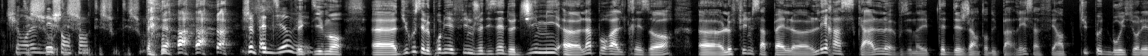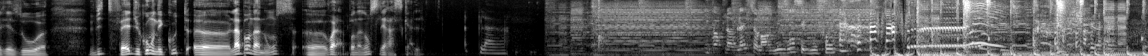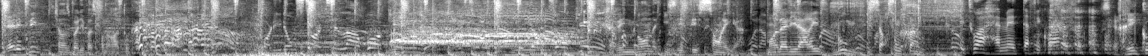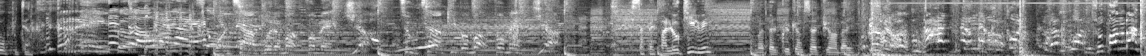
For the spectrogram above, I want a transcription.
Tu Ah, enlèves chaud, des t'es chansons. chaud, T'es chaud, t'es chaud. Je vais pas te dire, mais. Effectivement. Euh, du coup, c'est le premier film, je disais, de Jimmy euh, Laporal Trésor. Euh, le film s'appelle euh, Les Rascals. Vous en avez peut-être déjà entendu parler. Ça fait un petit peu de bruit sur les réseaux euh, vite fait. Du coup, on écoute euh, la bande-annonce. Euh, voilà, bande-annonce Les Rascals. Hop là. Ils portent leur blague sur leur maison, c'est bouffon. Eh les filles 15 balles, il va se prendre un râteau. J'avais une bande, ils étaient 100 les gars. Mandal il arrive, boum, il sort son flingue. Et toi, Ahmed, t'as fait quoi C'est Rico putain. One time, put 'em up for me. Yeah. Two time, keep 'em up for me. Yeah. Il s'appelle pas Loki lui On m'appelle plus comme ça depuis un bail. Je veux pas me battre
